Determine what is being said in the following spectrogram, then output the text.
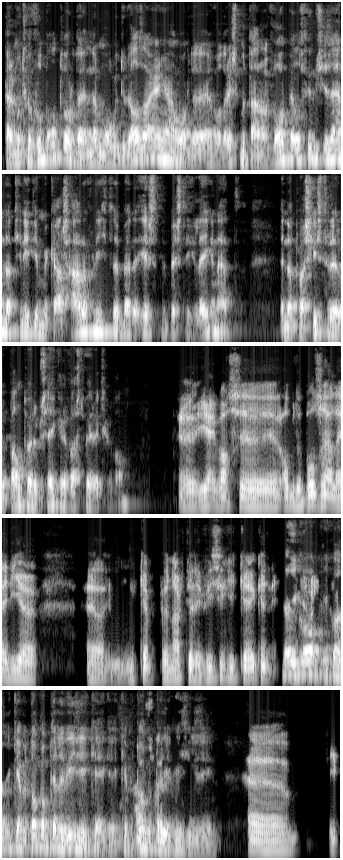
daar moet gevoetbald worden en daar mogen duels aangegaan worden. En voor de rest moet daar een voorbeeldfunctie zijn, dat je niet in mekaars haren vliegt bij de eerste de beste gelegenheid. En dat was gisteren op Antwerpen zeker vast weer het geval. Uh, jij was uh, op de Bosuil, die, uh, ik heb naar televisie gekeken. Ja, ik ook. Ik, was, ik heb het ook op televisie gekeken. Ik heb het oh, ook op televisie gezien. Ik,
